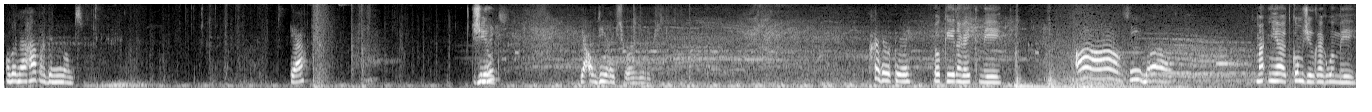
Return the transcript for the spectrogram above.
Al bij mij haperde niemand. Ja? Direct? Ja, of direct gewoon, direct. Oké. Oké, dan ga ik mee. Oh, zie maar. Maakt niet uit. Kom Gilles, ga gewoon mee.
